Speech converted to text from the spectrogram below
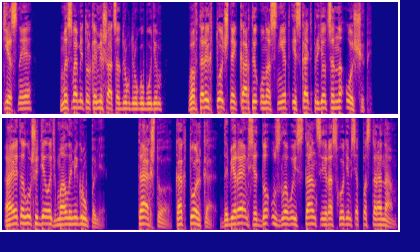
тесные, мы с вами только мешаться друг другу будем. Во-вторых, точной карты у нас нет, искать придется на ощупь. А это лучше делать малыми группами. Так что, как только добираемся до узловой станции, расходимся по сторонам.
